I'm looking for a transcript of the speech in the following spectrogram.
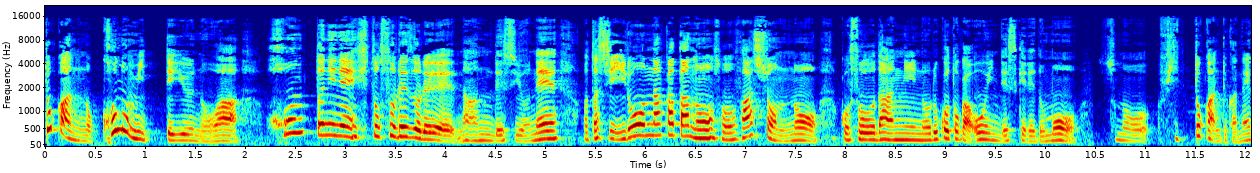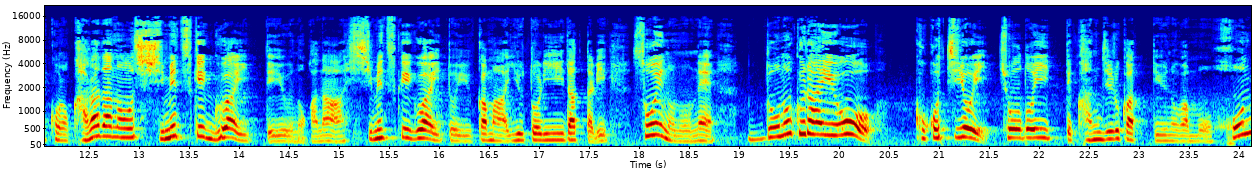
ト感の好みっていうのは本当にね人それぞれなんですよね。私いろんな方のそのファッションのご相談に乗ることが多いんですけれどもそのフィット感というかねこの体の締め付け具合っていうのかな。締め付け具合というかまあゆとりだったりそういうののねどのくらいを心地よいちょうどいいって感じるかっていうのがもう本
